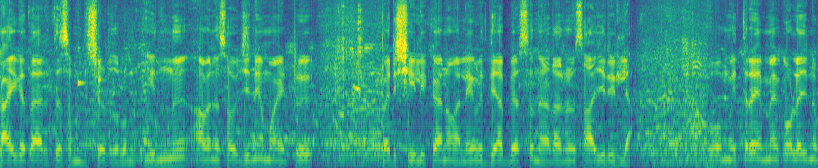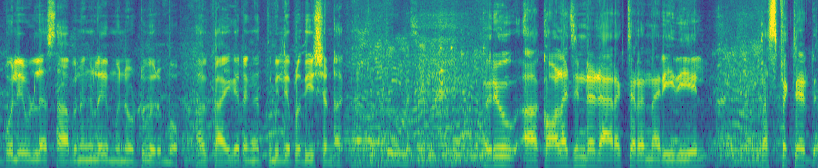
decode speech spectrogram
കായിക താരത്തെ സംബന്ധിച്ചിടത്തോളം ഇന്ന് അവനെ സൗജന്യമായിട്ട് പരിശീലിക്കാനോ അല്ലെങ്കിൽ വിദ്യാഭ്യാസം നേടാനോ ഒരു സാഹചര്യം ഇല്ല അപ്പം ഇത്ര എം എ കോളേജിനെ പോലെയുള്ള സ്ഥാപനങ്ങൾ മുന്നോട്ട് വരുമ്പോൾ കായിക രംഗത്ത് വലിയ പ്രതീക്ഷ ഉണ്ടാക്കുന്നു ഒരു കോളേജിന്റെ ഡയറക്ടർ എന്ന രീതിയിൽ റെസ്പെക്റ്റഡ്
